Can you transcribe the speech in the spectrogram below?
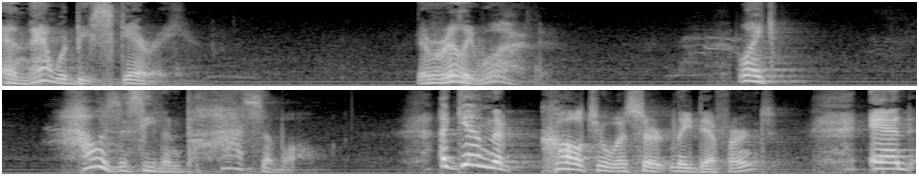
And that would be scary. It really would. Like, how is this even possible? Again, the culture was certainly different. And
